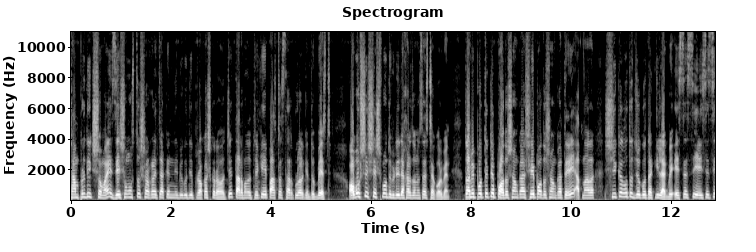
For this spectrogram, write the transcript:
সাম্প্রতিক সময়ে যে সমস্ত সরকারি চাকরির নিয়োগ প্রকাশ করা হচ্ছে, তার মধ্যে থেকে এই পাঁচটা সার্কুলার কিন্তু বেস্ট অবশ্যই শেষ পর্যন্ত ভিডিও দেখার জন্য চেষ্টা করবেন। তো আমি প্রত্যেকটা পদসংখ্যা, সেই পদসংখ্যাতে আপনার শিক্ষাগত যোগ্যতা কি লাগবে? এসএসসি এইচএসসি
